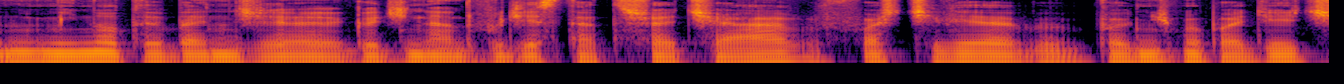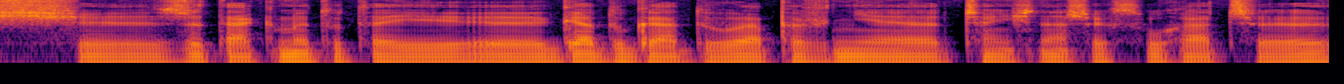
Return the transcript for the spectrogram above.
minuty będzie godzina 23. Właściwie powinniśmy powiedzieć, że tak, my tutaj gadu-gadu, a pewnie część naszych słuchaczy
